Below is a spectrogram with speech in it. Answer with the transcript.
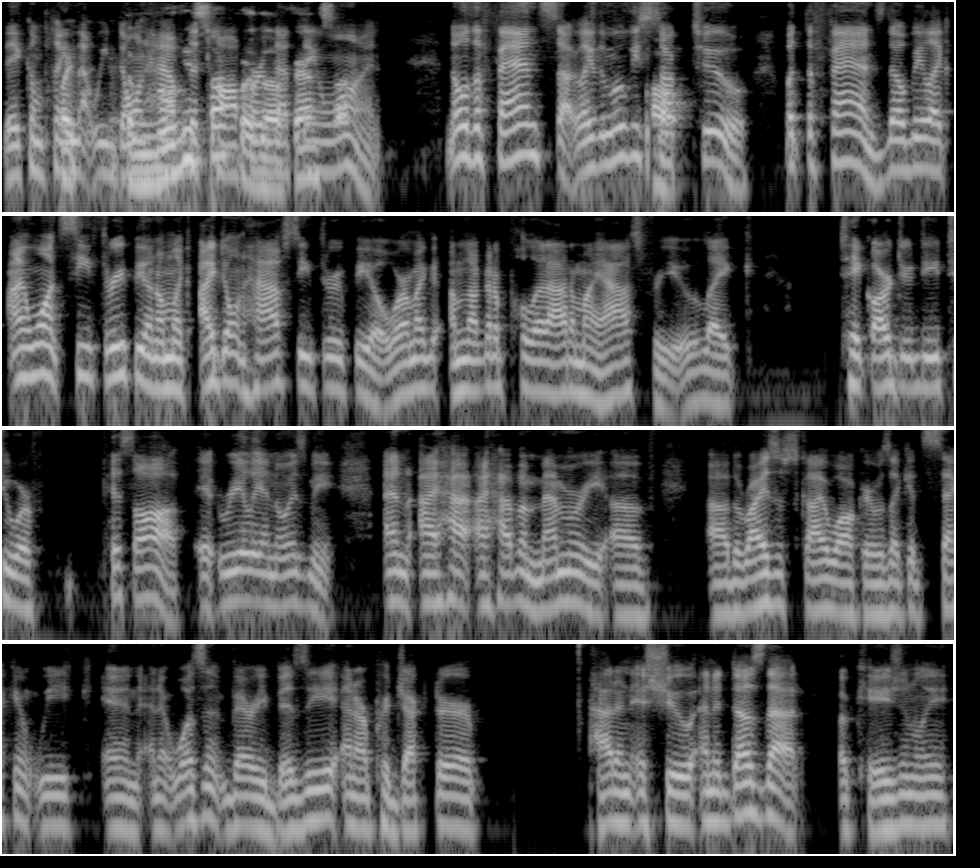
They complain Wait, that we don't have the topper the that they suck? want. No, the fans suck. Like the movie Oh. sucked too, but the fans they'll be like, I want C3PO, and I'm like, I don't have C3PO. Where am I? g- I'm not gonna pull it out of my ass for you. Like, take R2D2 or piss off. It really annoys me. And I ha- I have a memory of. Uh, the Rise of Skywalker was like its second week in, and it wasn't very busy, and our projector had an issue, and it does that occasionally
